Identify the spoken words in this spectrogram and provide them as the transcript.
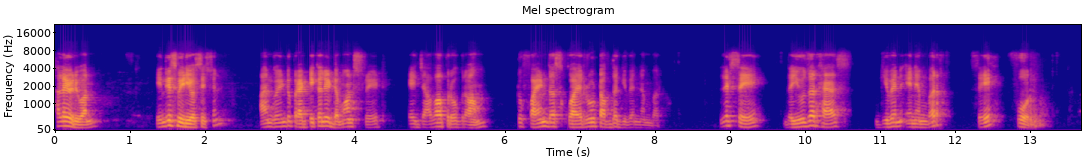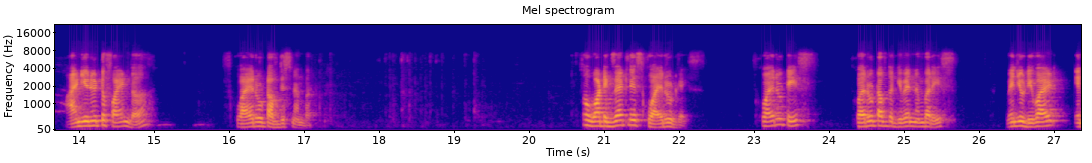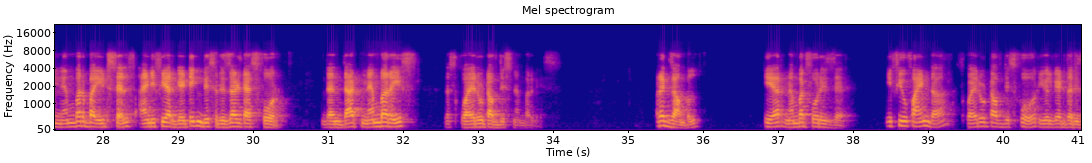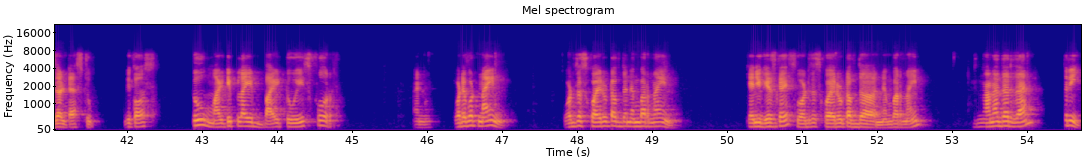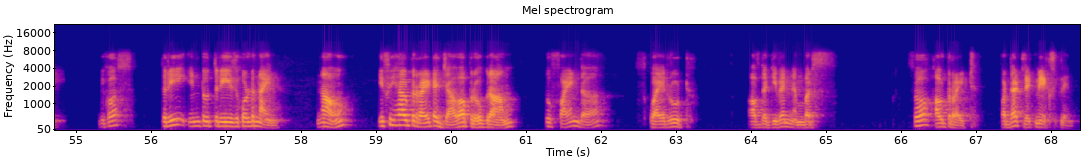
Hello everyone. In this video session, I'm going to practically demonstrate a Java program to find the square root of the given number. Let's say the user has given a number, say 4, and you need to find the square root of this number. So what exactly is square root guys? Square root is, square root of the given number is when you divide a number by itself and if you are getting this result as 4 then that number is the square root of this number guys. For example here number 4 is there. If you find the square root of this 4 you will get the result as 2 because 2 multiplied by 2 is 4 and what about 9 what's the square root of the number 9 can you guess guys what is the square root of the number 9 none other than 3 because 3 into 3 is equal to 9. Now, if we have to write a Java program to find the square root of the given numbers, so how to write? For that, let me explain.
